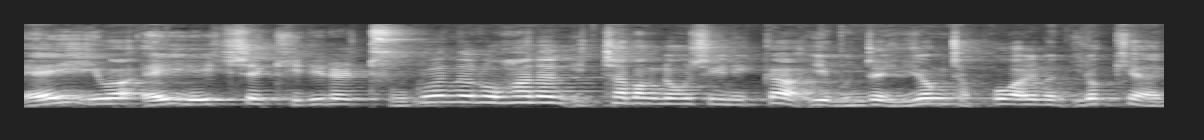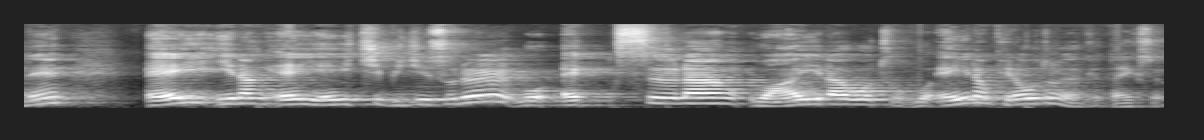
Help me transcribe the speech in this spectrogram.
AE와 AH의 길이를 두근으로 하는 2차 방정식이니까 이 문제 유형 잡고 가려면 이렇게 해야 돼. A랑 AH 미지수를 뭐 X랑 Y라고 두, 뭐 A랑 B라고 두면 되겠다. X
